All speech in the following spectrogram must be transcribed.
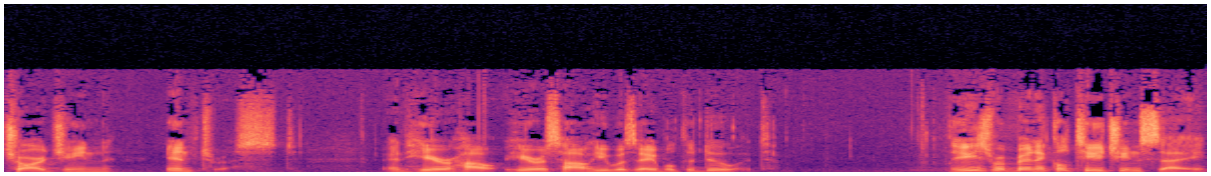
charging interest. And here how, here's how he was able to do it. These rabbinical teachings say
